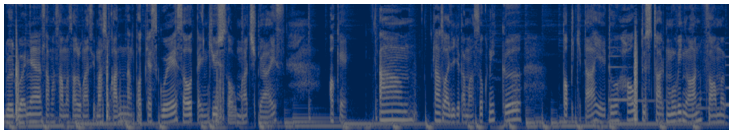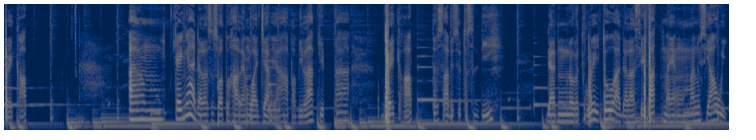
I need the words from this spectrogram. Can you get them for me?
dua-duanya sama-sama selalu ngasih masukan tentang podcast gue so thank you so much guys oke okay. um, langsung aja kita masuk nih ke topik kita yaitu how to start moving on from a breakup um, kayaknya adalah sesuatu hal yang wajar ya apabila kita break up terus abis itu sedih. Dan menurut gue itu adalah sifat yang manusiawi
